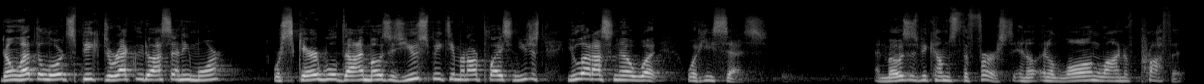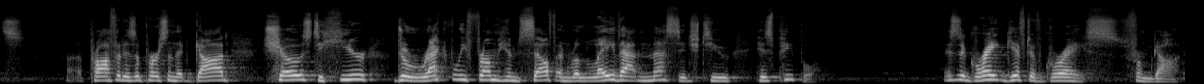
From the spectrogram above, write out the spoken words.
Don't let the Lord speak directly to us anymore. We're scared we'll die. Moses, you speak to him in our place and you just you let us know what, what he says. And Moses becomes the first in a, in a long line of prophets. A prophet is a person that God chose to hear directly from himself and relay that message to his people. This is a great gift of grace from God.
